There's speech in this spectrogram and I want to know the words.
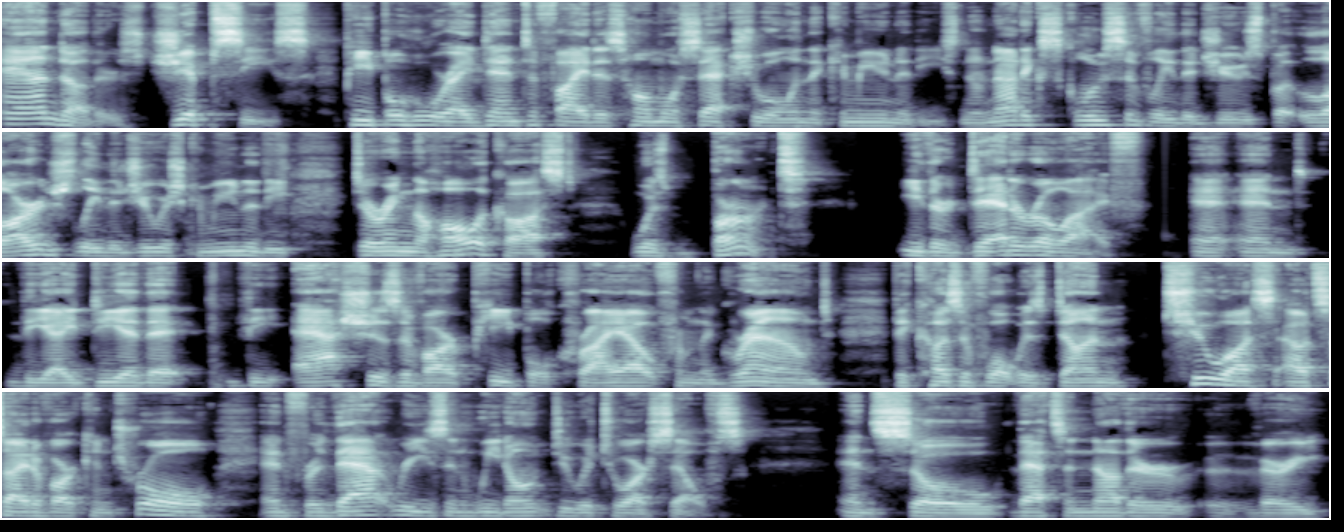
and others, gypsies, people who were identified as homosexual in the communities, no, not exclusively the Jews, but largely the Jewish community during the Holocaust, was burnt, either dead or alive and, and the idea that the ashes of our people cry out from the ground because of what was done to us outside of our control. And for that reason, we don't do it to ourselves. And so that's another uh, very,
